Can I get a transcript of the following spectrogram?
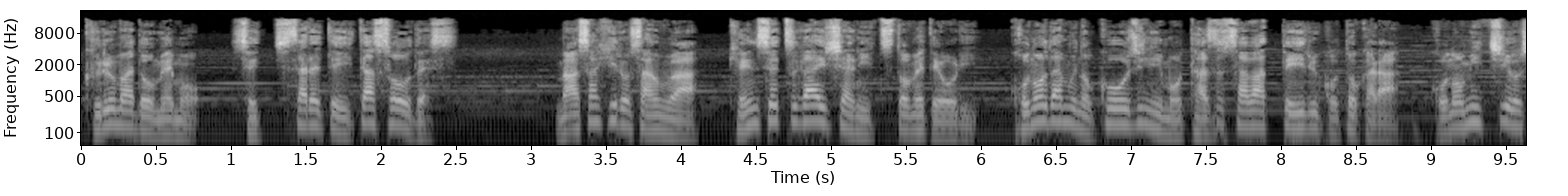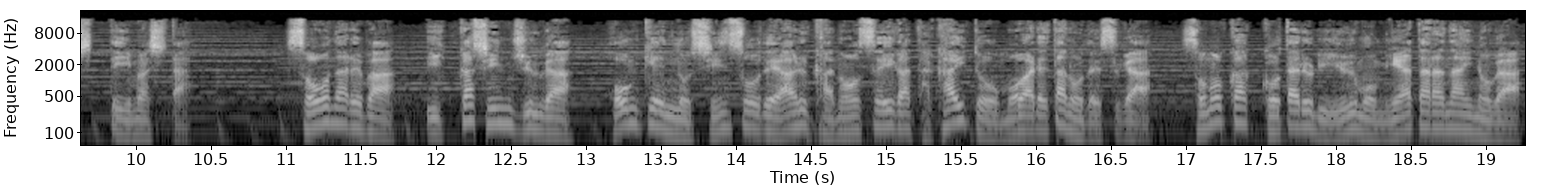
車止めも設置されていたそうです。正宏さんは建設会社に勤めており、このダムの工事にも携わっていることから、この道を知っていました。そうなれば、一家心中が本件の真相である可能性が高いと思われたのですが、その確固たる理由も見当たらないのが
